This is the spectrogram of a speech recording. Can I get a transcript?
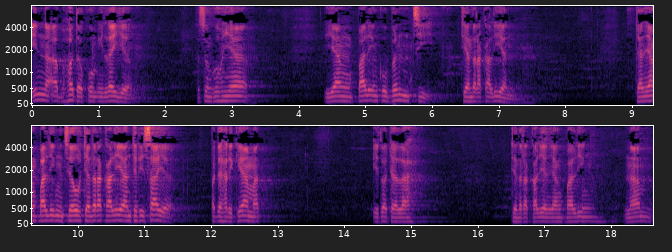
Inna abhadakum ilayya Sesungguhnya yang paling ku benci di antara kalian dan yang paling jauh di antara kalian dari saya pada hari kiamat itu adalah di antara kalian yang paling enam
